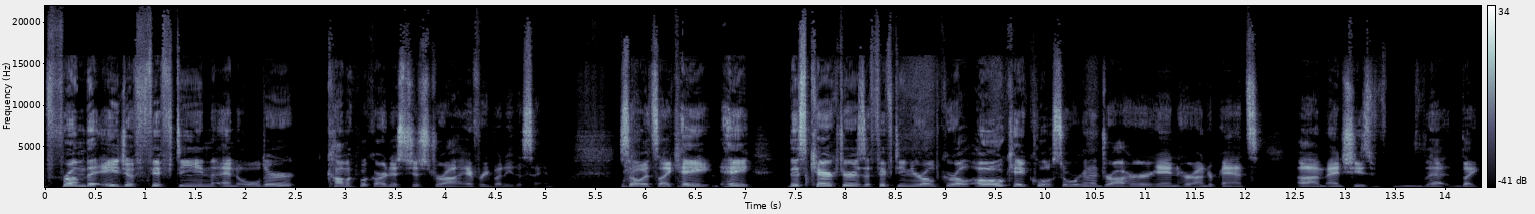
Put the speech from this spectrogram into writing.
from the age of 15 and older, comic book artists just draw everybody the same. So it's like, hey, hey, this character is a 15 year old girl. Oh, okay, cool. So we're gonna draw her in her underpants, um, and she's like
